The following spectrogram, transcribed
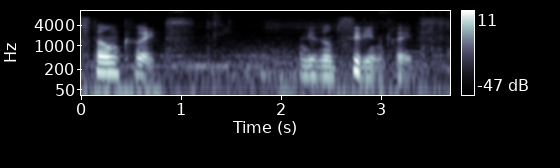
Hellstone crates. I need obsidian crates.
